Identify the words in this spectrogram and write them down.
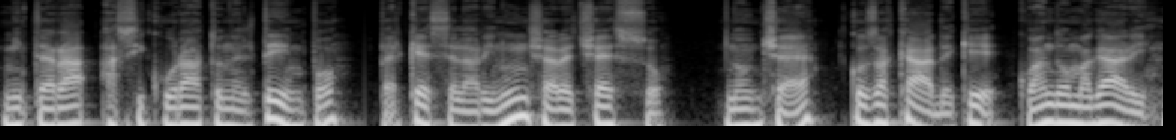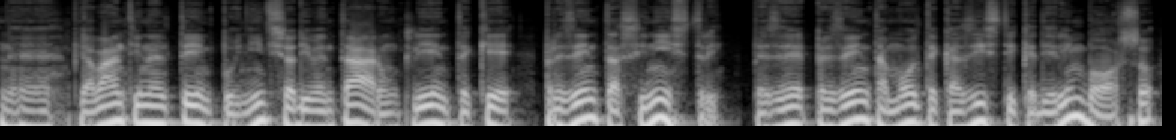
mi terrà assicurato nel tempo? Perché se la rinuncia al recesso non c'è, cosa accade? Che quando magari eh, più avanti nel tempo inizio a diventare un cliente che presenta sinistri, pese- presenta molte casistiche di rimborso,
